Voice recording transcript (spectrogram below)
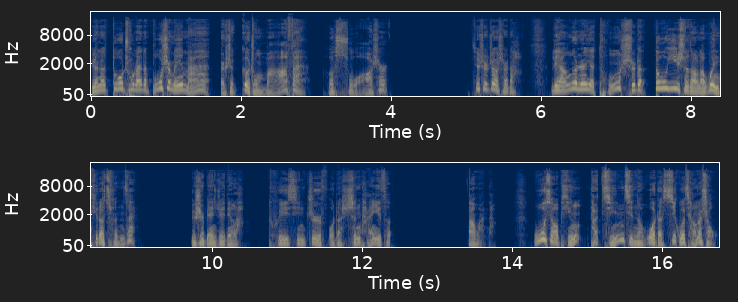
原来多出来的不是美满，而是各种麻烦和琐事其实这时的两个人也同时的都意识到了问题的存在，于是便决定了推心置腹的深谈一次。那晚的吴小平，他紧紧的握着西国强的手，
